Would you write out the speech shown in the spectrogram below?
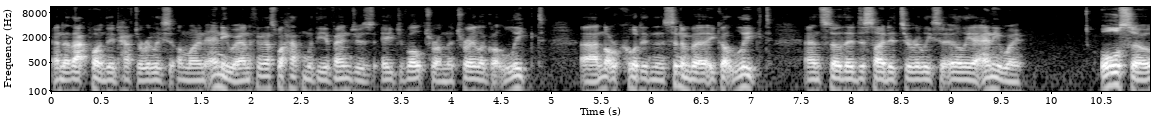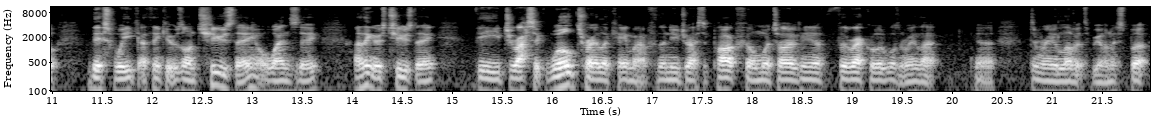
And at that point, they'd have to release it online anyway, and I think that's what happened with the Avengers: Age of Ultron. The trailer got leaked, uh, not recorded in the cinema, it got leaked, and so they decided to release it earlier anyway. Also, this week, I think it was on Tuesday or Wednesday, I think it was Tuesday, the Jurassic World trailer came out for the new Jurassic Park film, which I, you know, for the record, wasn't really that, you know, didn't really love it to be honest. But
